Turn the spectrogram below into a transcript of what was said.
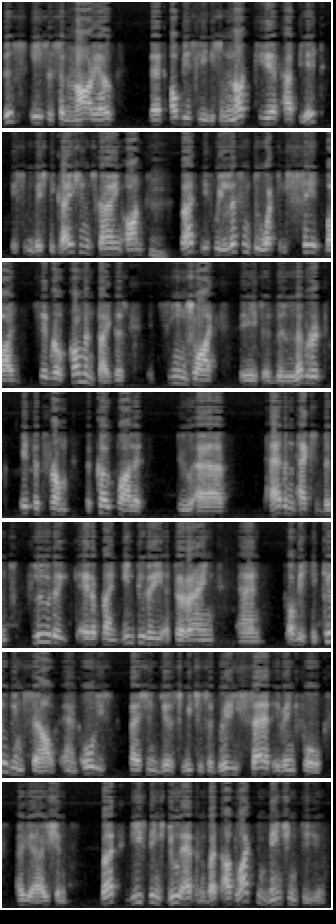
Uh, uh, uh, this is a scenario that obviously is not cleared up yet. There's investigations going on. Mm. But if we listen to what is said by several commentators, it seems like there's a deliberate effort from the co-pilot to uh, have an accident, flew the aeroplane into the terrain, and obviously killed himself and all his passengers, which is a very sad event for aviation. But these things do happen. But I'd like to mention to you,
